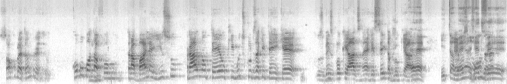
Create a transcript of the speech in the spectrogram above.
só completando, como o Botafogo uhum. trabalha isso para não ter o que muitos clubes aqui têm, que é os bens bloqueados, né? Receita bloqueada. É, e também é a, gente onda, vê, né?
